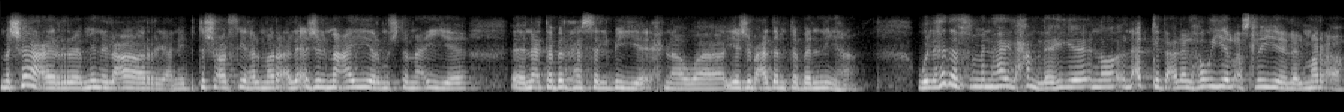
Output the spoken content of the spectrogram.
مشاعر من العار يعني بتشعر فيها المرأة لأجل معايير مجتمعية نعتبرها سلبية إحنا ويجب عدم تبنيها. والهدف من هاي الحملة هي أنه نأكد على الهوية الأصلية للمرأة.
